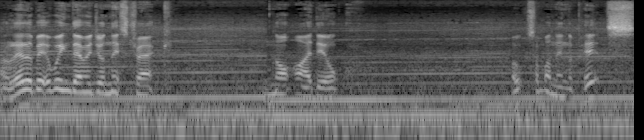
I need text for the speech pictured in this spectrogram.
A little bit of wing damage on this track. Not ideal. Oh, someone in the pits.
